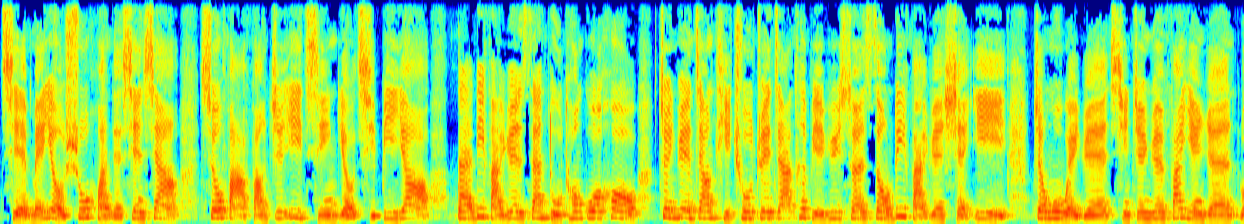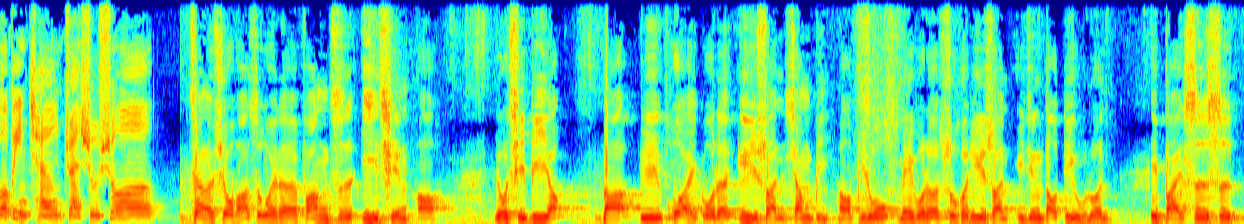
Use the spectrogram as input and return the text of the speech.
且没有舒缓的现象，修法防治疫情有其必要。待立法院三读通过后，政院将提出追加特别预算送立法院审议。政务委员、行政院发言人罗秉成。转述说，这样的修法是为了防止疫情哦，有其必要。那与外国的预算相比哦，比如美国的纾困预算已经到第五轮一百四十四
